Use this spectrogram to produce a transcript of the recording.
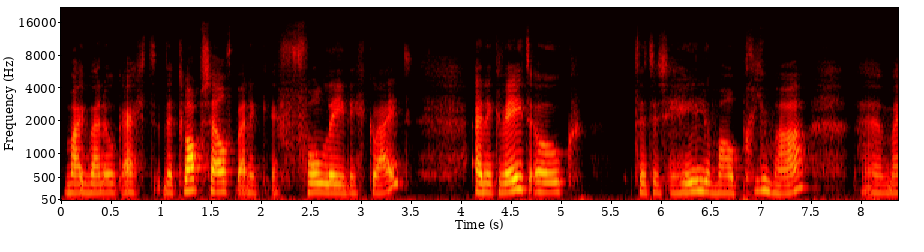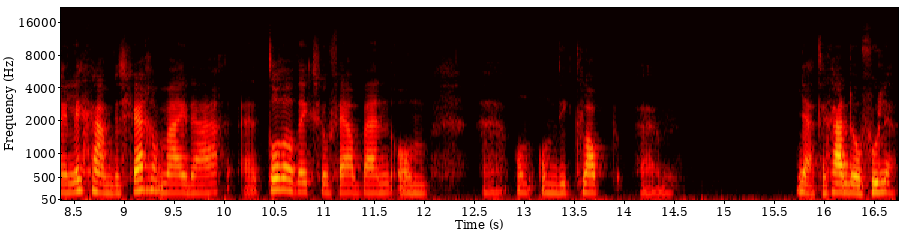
Maar ik ben ook echt, de klap zelf ben ik echt volledig kwijt. En ik weet ook, dit is helemaal prima. Uh, mijn lichaam beschermt mij daar uh, totdat ik zover ben om, uh, om, om die klap um, ja, te gaan doorvoelen.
